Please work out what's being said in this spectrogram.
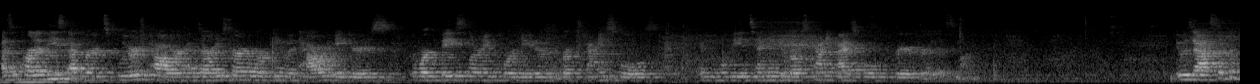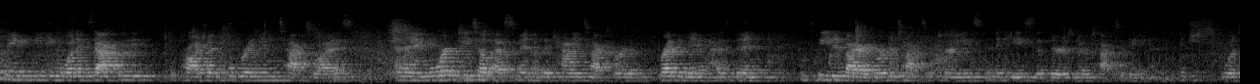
As a part of these efforts, Blue Ridge Power has already started working with Howard Akers, the work-based learning coordinator for Brooks County Schools, and will be attending the Brooks County High School career fair this month. It was asked at the planning meeting what exactly the project will bring in tax-wise, and a more detailed estimate of the county tax revenue has been completed by our Georgia tax attorneys in the case that there is no tax abatement, which was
